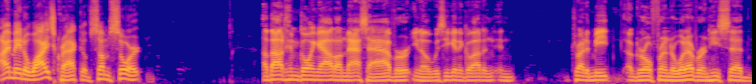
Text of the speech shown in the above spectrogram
I made a wisecrack of some sort about him going out on Mass Ave, or you know, was he going to go out and, and try to meet a girlfriend or whatever? And he said,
